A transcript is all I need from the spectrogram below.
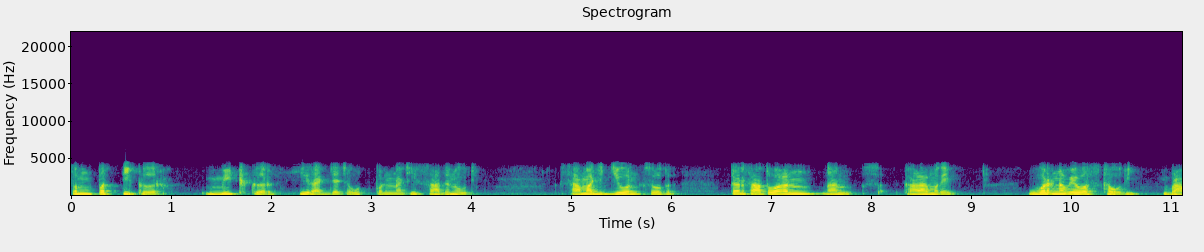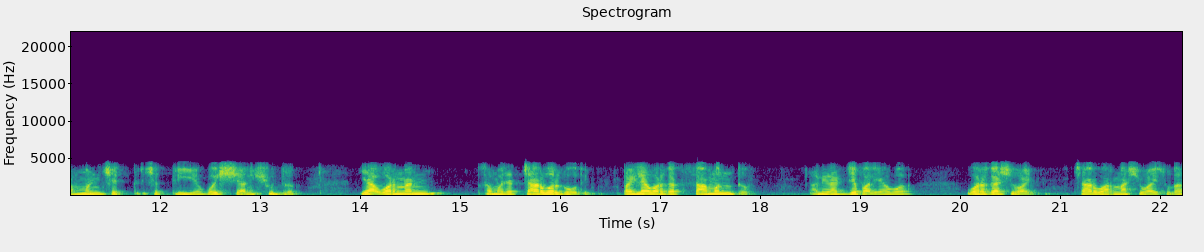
संपत्ती कर ही राज्याच्या उत्पन्नाची साधनं होती. सामाजिक जीवन कसं होतं? तर सातवाहन काळामध्ये वर्णव्यवस्था होती. ब्राह्मण क्षेत्र क्षत्रिय वैश्य आणि शूद्र या वर्णां समाजात चार वर्ग होते. पहिल्या वर्गात सामंत आणि राज्यपाल या व वर्गाशिवाय चार वर्णाशिवाय सुद्धा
